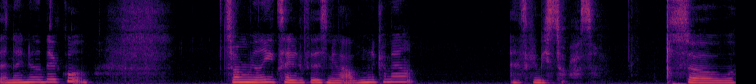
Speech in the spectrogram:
then I know they're cool. So I'm really excited for this new album to come out and it's gonna be so awesome. So,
